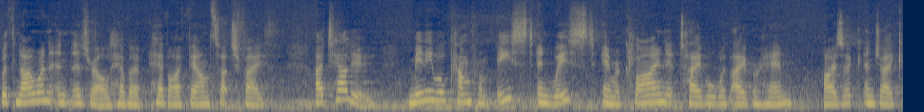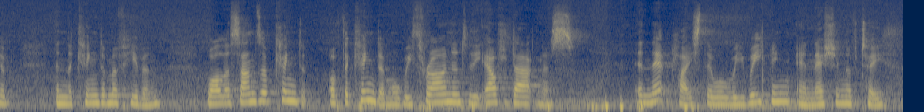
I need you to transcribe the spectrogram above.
with no one in Israel have I, have I found such faith. I tell you, many will come from east and west and recline at table with Abraham, Isaac, and Jacob in the kingdom of heaven, while the sons of, kingdom, of the kingdom will be thrown into the outer darkness. In that place there will be weeping and gnashing of teeth.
